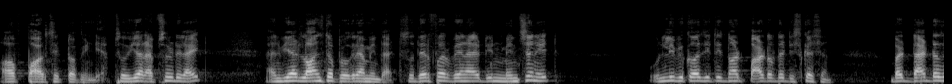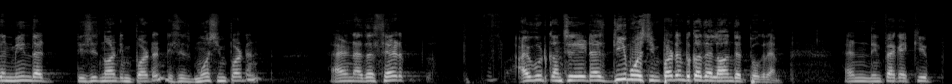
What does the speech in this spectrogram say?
of power sector of India. So you are absolutely right. And we had launched a program in that. So therefore, when I didn't mention it, only because it is not part of the discussion. But that doesn't mean that this is not important. This is most important. And as I said, I would consider it as the most important because I launched that program. And in fact, I keep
